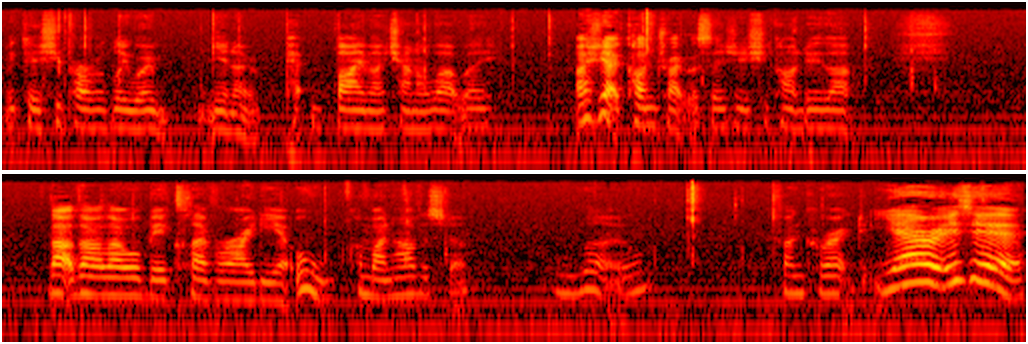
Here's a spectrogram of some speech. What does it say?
Because she probably won't, you know, buy my channel that way. I should get a contract that says she, she can't do that. That that that would be a clever idea. Ooh, combine harvester. Although, if I'm correct, yeah, it is here.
